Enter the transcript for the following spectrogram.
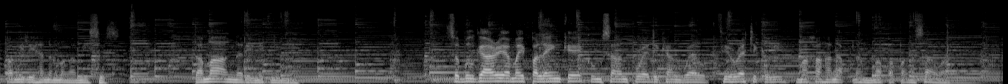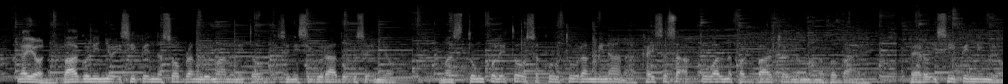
pamilihan ng mga misis. Tama ang narinig ninyo. Sa Bulgaria may palengke kung saan pwede kang, well, theoretically, makahanap ng mapapangasawa. Ngayon, bago ninyo isipin na sobrang luma na nito, sinisigurado ko sa inyo, mas tungkol ito sa kulturang Minana kaysa sa aktual na pagbarter ng mga babae. Pero isipin ninyo,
